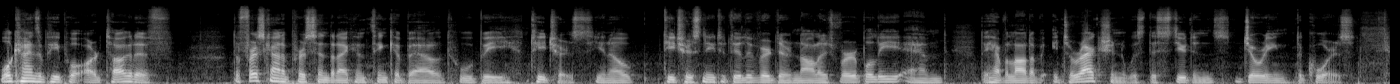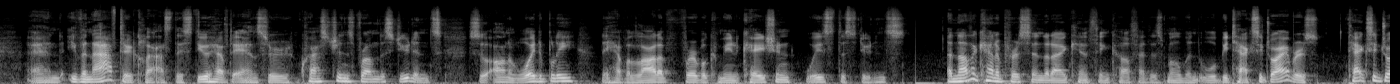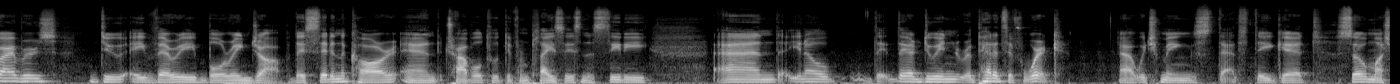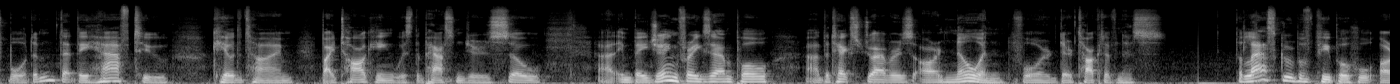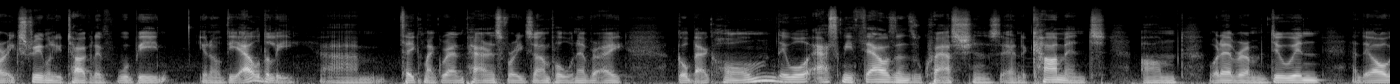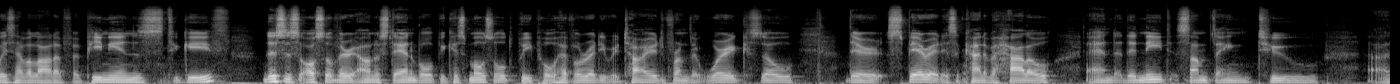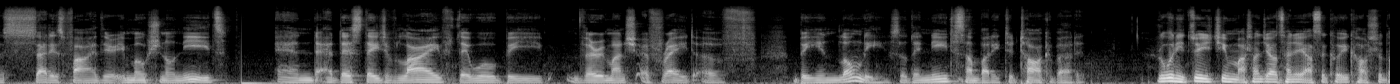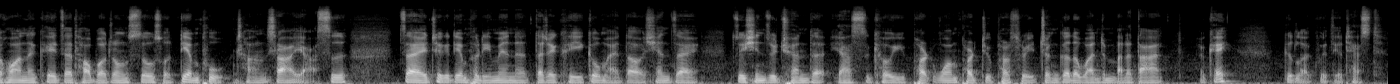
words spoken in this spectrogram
What kinds of people are talkative? The first kind of person that I can think about would be teachers. You know, teachers need to deliver their knowledge verbally and they have a lot of interaction with the students during the course. And even after class, they still have to answer questions from the students. So, unavoidably, they have a lot of verbal communication with the students. Another kind of person that I can think of at this moment will be taxi drivers. Taxi drivers do a very boring job. They sit in the car and travel to different places in the city, and you know they, they're doing repetitive work, uh, which means that they get so much boredom that they have to kill the time by talking with the passengers. So, uh, in Beijing, for example, uh, the taxi drivers are known for their talkativeness. The last group of people who are extremely talkative will be, you know, the elderly. Um, take my grandparents, for example. Whenever I go back home, they will ask me thousands of questions and comment on whatever I'm doing, and they always have a lot of opinions to give. This is also very understandable because most old people have already retired from their work, so their spirit is a kind of a hollow and they need something to uh, satisfy their emotional needs And at this stage of life, they will be very much afraid of being lonely, so they need somebody to talk about it. 如果你最近马上就要参加雅思口语考试的话呢，可以在淘宝中搜索店铺“长沙雅思”。在这个店铺里面呢，大家可以购买到现在最新最全的雅思口语 Part One、Part Two、Part Three 整个的完整版的答案。OK，good luck with your test。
